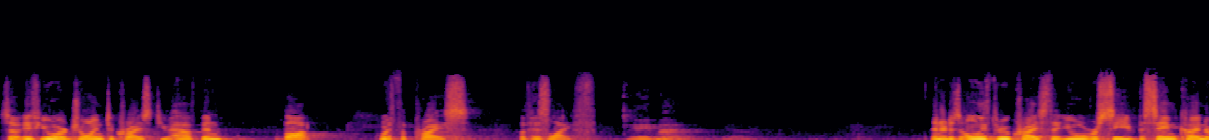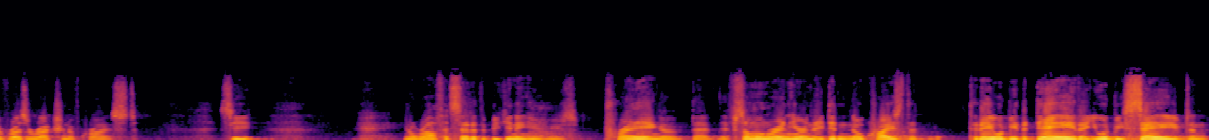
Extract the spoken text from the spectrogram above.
So if you are joined to Christ, you have been bought with the price of his life. Amen. And it is only through Christ that you will receive the same kind of resurrection of Christ. See, you know, Ralph had said at the beginning, he, he was praying uh, that if someone were in here and they didn't know Christ, that today would be the day that you would be saved. And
